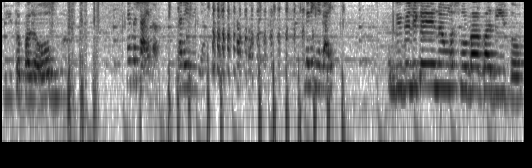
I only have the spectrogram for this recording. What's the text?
dito pa loob. Ito siya, ito. Narinig nyo. Up to. Narinig nyo guys. Kung bibili kayo ng mas mababa dito,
